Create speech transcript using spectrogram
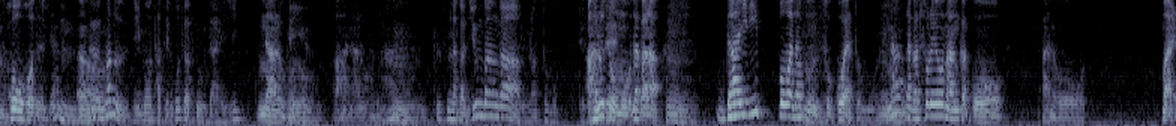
ん。方法としてね、うん。まず自分を立てることがすごく大事、なるほどっていう。ああなるほどな、うん、なんか順番があるなと思ってあると思う。だからう、ん、第一歩は多分そこやと思うねんな、うん。だからそれをなんかこうあのまあ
